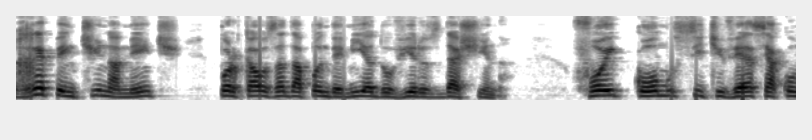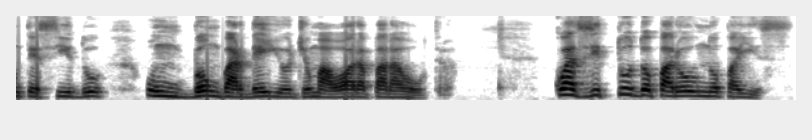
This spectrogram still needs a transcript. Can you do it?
repentinamente, por causa da pandemia do vírus da China. Foi como se tivesse acontecido um bombardeio de uma hora para outra. Quase tudo parou no país,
